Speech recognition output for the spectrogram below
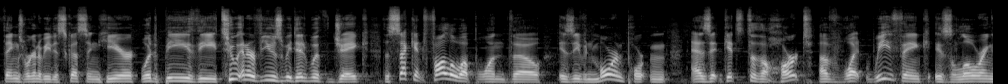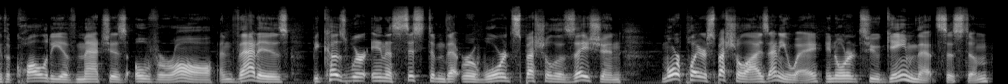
things we're going to be discussing here would be the two interviews we did with Jake. The second follow up one, though, is even more important as it gets to the heart of what we think is lowering the quality of matches overall, and that is because we're in a system that rewards specialization, more players specialize anyway in order to game that system,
